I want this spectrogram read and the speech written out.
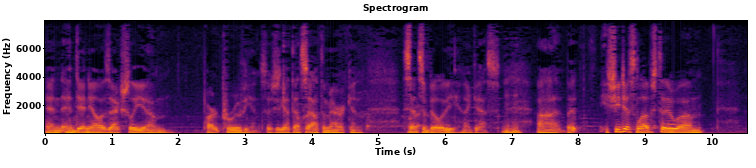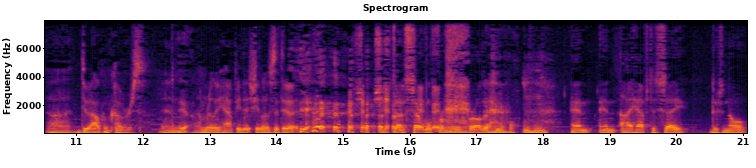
and and Danielle is actually um, part Peruvian, so she's got that South American sensibility, I guess. Uh, but she just loves to um, uh, do album covers, and Yeah. I'm really happy that she loves to do it. She's done several for me for other people, and and I have to say, there's no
